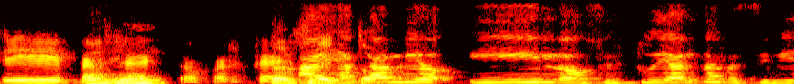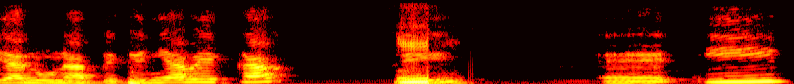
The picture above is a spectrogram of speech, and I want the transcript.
Sí, perfecto, perfecto. Ah, y a cambio, y los estudiantes recibían una pequeña beca, ¿sí? Eh, y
